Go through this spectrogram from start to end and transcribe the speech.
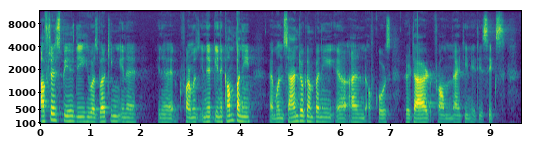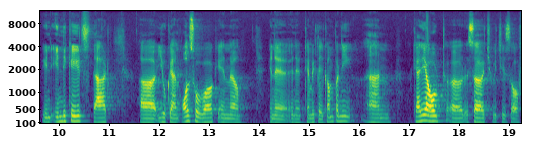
after his PhD he was working in a in a, in a, in a company a Monsanto company uh, and of course retired from 1986 it indicates that you can also work in a, in a, in a chemical company and carry out research which is of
